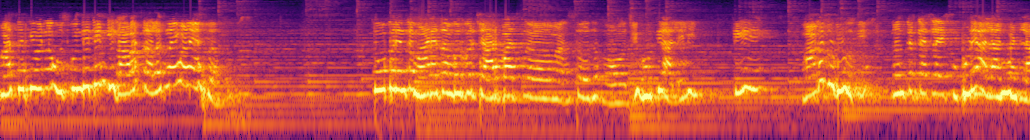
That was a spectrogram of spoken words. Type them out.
मास्तरकीवरनं हुसकून देतील की गावात चालत नाही म्हणे असं? तोपर्यंत महाराजांबरोबर चार पाच माणसं जी होती आलेली ती मागच उभी होती. नंतर त्यातला एक पुढे आला आणि म्हटला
